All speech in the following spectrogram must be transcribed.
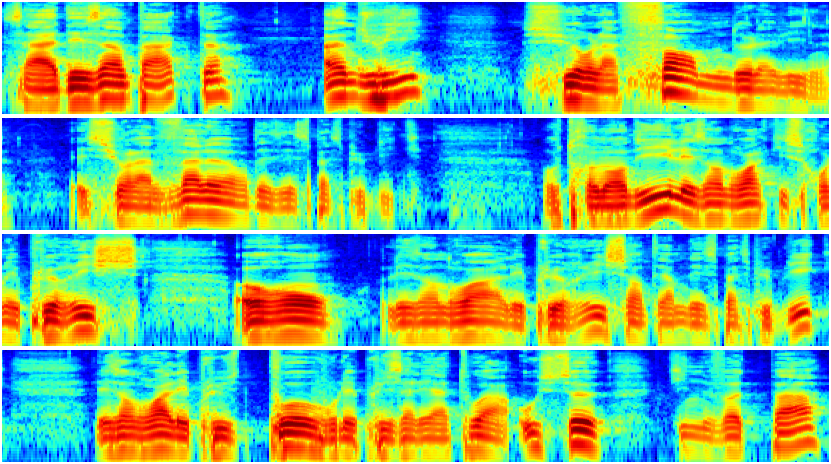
ça a des impacts induits sur la forme de la ville et sur la valeur des espaces publics. Autrement dit, les endroits qui seront les plus riches auront les endroits les plus riches en termes d'espace public, les endroits les plus pauvres ou les plus aléatoires, ou ceux qui ne votent pas,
